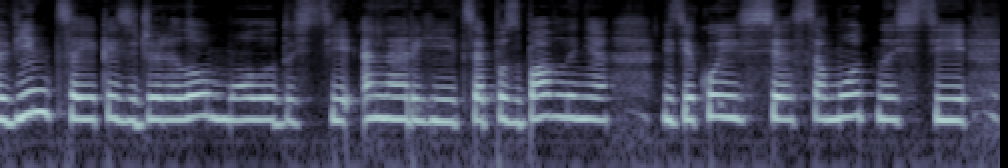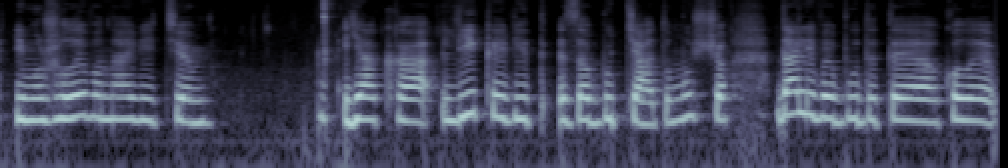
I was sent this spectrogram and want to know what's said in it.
він це якесь джерело молодості, енергії, це позбавлення від якоїсь самотності і, можливо, навіть е, як е, ліки від забуття. Тому що далі ви будете, коли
